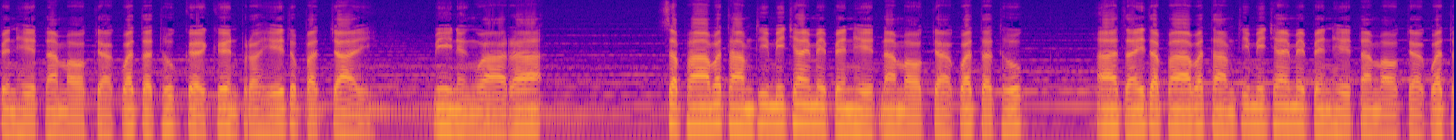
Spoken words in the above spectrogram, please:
เป็นเหตุนำออกจากวัตทุกข์เกิดขึ้นเพราะเหตุปัจจัยมมีหนึ่งวาระ สภาวธรรมที่ไม่ใช่ไม่เป็นเหตุนำออกจากวัฏทุกข์ อาศัยสภาวธรรมที่ไม่ใช่ไม่เป็นเหตุนำออกจากวัฏ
